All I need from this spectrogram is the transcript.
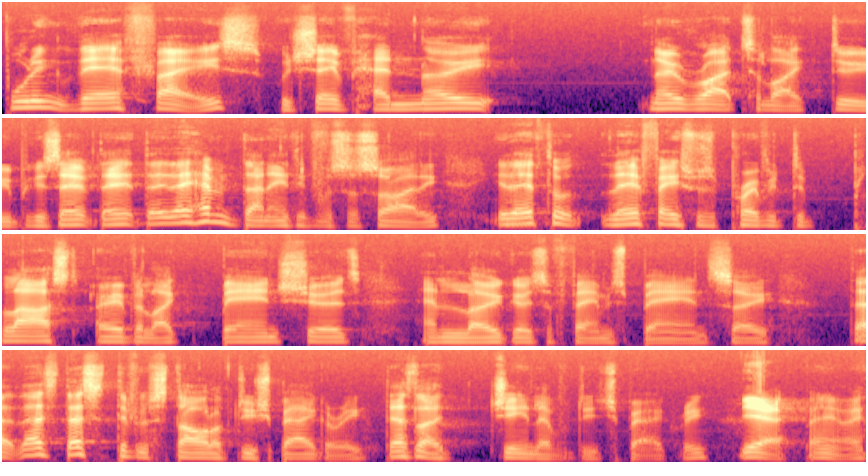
putting their face, which they've had no no right to like do because they they they, they haven't done anything for society. Yeah, they thought their face was appropriate to plast over like band shirts and logos of famous bands. So that that's that's a different style of douchebaggery. That's like gene level douchebaggery. yeah, But anyway,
